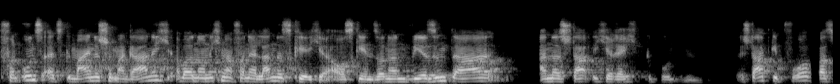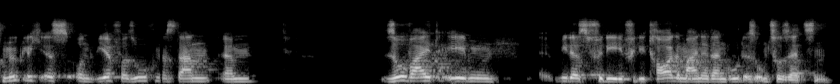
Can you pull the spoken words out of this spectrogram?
von uns als Gemeinde schon mal gar nicht, aber noch nicht mal von der Landeskirche ausgehen, sondern wir sind da an das staatliche Recht gebunden. Der Staat gibt vor, was möglich ist und wir versuchen es dann ähm, so weit eben, wie das für die, für die Trauergemeinde dann gut ist, umzusetzen.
